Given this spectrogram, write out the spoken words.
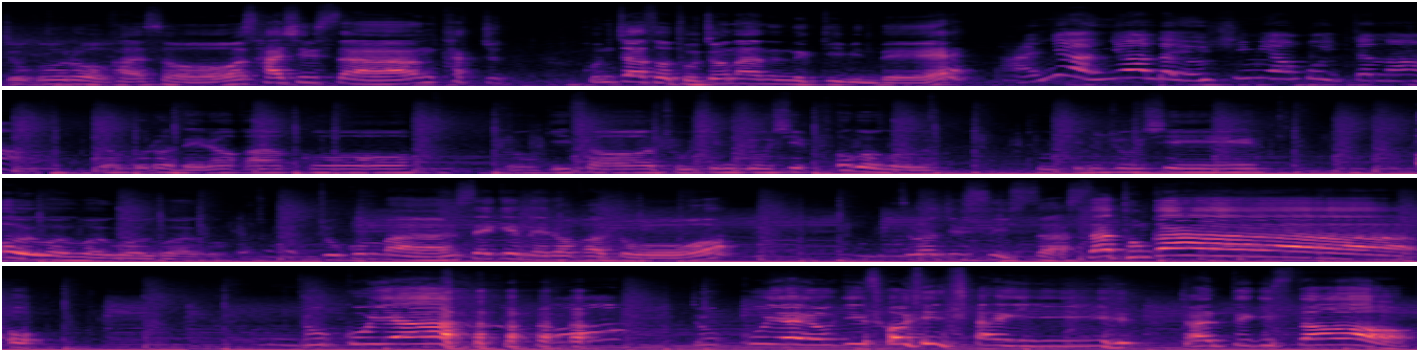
쪽으로 가서 사실상 탁주 혼자서 도전하는 느낌인데 아니야 아니야 나 열심히 하고 있잖아. 쪽으로 내려가고 여기서 조심조심 어이구 조심조심 어이구 어이구 어이구 어이구 어이구 조금만 세게 내려가도 쓰러질 수 있어 아싸 통과 어 쪼꼬야 어? 쪼꼬야 여기 선인장이 잔뜩 있어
